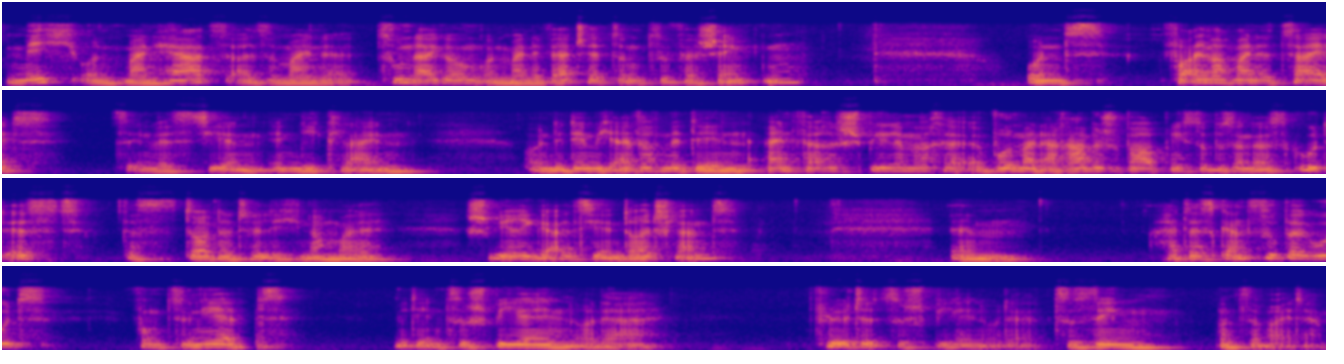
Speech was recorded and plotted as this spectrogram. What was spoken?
mich und mein Herz, also meine Zuneigung und meine Wertschätzung zu verschenken und vor allem auch meine Zeit zu investieren in die Kleinen. Und indem ich einfach mit denen einfache Spiele mache, obwohl mein Arabisch überhaupt nicht so besonders gut ist, das ist dort natürlich nochmal schwieriger als hier in Deutschland, ähm, hat das ganz super gut funktioniert, mit denen zu spielen oder Flöte zu spielen oder zu singen und so weiter.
